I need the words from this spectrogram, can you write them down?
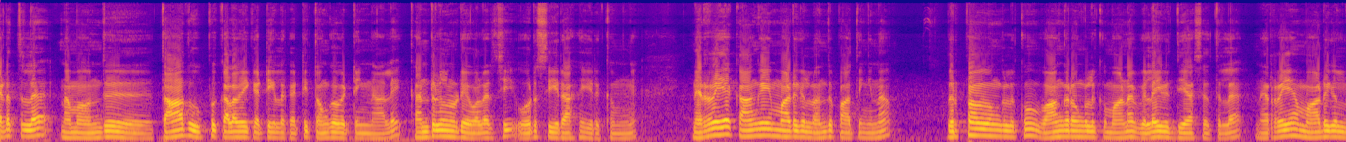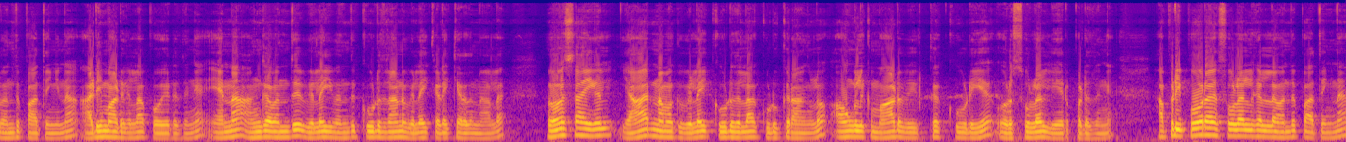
இடத்துல நம்ம வந்து தாது உப்பு கலவை கட்டிகளை கட்டி தொங்க விட்டிங்கனாலே கன்றுகளுடைய வளர்ச்சி ஒரு சீராக இருக்குங்க. நிறைய காங்கேய மாடுகள் வந்து பார்த்திங்கன்னா விற்பவங்களுக்கும் வாங்குறவங்களுக்குமான விலை வித்தியாசத்தில் நிறைய மாடுகள் வந்து பார்த்திங்கன்னா அடிமாடுகளாக போயிடுதுங்க ஏன்னா அங்கே வந்து விலை வந்து கூடுதலான விலை கிடைக்கிறதுனால விவசாயிகள் யார் நமக்கு விலை கூடுதலாக கொடுக்குறாங்களோ அவங்களுக்கு மாடு விற்கக்கூடிய ஒரு சூழல் ஏற்படுதுங்க. அப்படி போகிற சூழல்களில் வந்து பார்த்திங்கன்னா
